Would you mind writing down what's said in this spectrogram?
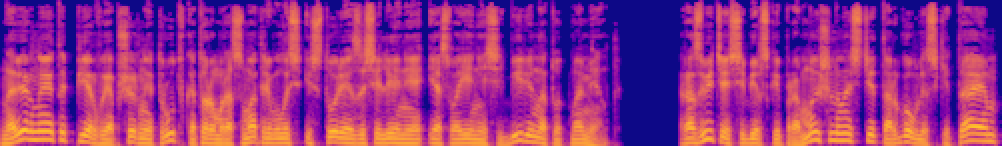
Наверное, это первый обширный труд, в котором рассматривалась история заселения и освоения Сибири на тот момент. Развитие сибирской промышленности, торговля с Китаем,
